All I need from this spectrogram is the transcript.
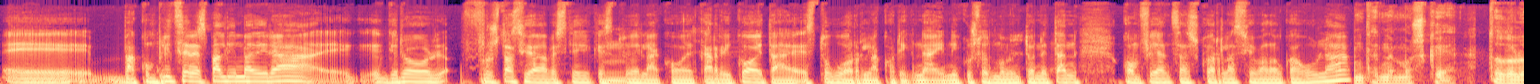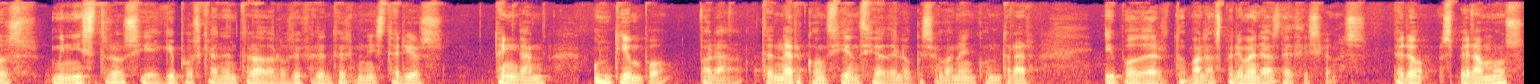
e, ba, kumplitzen espaldin badira, e, gero frustrazioa besteik ez mm. duelako ekarriko eta ez dugu horrelakorik nahi. Nik uste momentu honetan konfiantza asko erlazio badaukagula. Entendemos que todos los ministros y equipos que han entrado a los diferentes ministerios tengan un tiempo para tener conciencia de lo que se van a encontrar y poder tomar las primeras decisiones. Pero esperamos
